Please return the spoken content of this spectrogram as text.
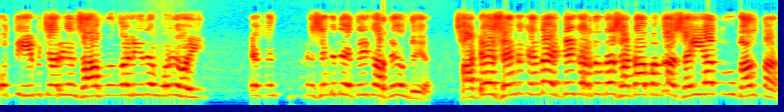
ਉਹ ਧੀ ਵਿਚਾਰੀ ਇਨਸਾਫ ਮੰਗਣ ਲਈ ਇਹਦੇ ਮੋਰੇ ਹੋਈ। ਇਹ ਕਹਿੰਦੇ ਸਿੰਘ ਤੇ ਇਦਾਂ ਹੀ ਕਰਦੇ ਹੁੰਦੇ ਆ। ਸਾਡੇ ਸਿੰਘ ਕਹਿੰਦਾ ਇਦਾਂ ਹੀ ਕਰਦੇ ਹੁੰਦੇ ਸਾਡਾ ਬੰਦਾ ਸਹੀ ਆ ਤੂੰ ਗਲਤ ਆ।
